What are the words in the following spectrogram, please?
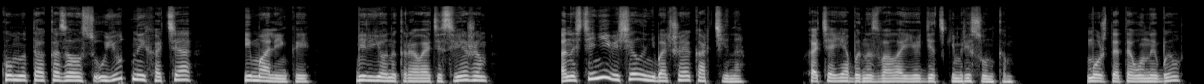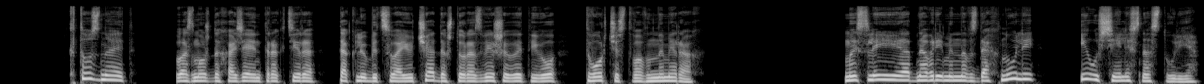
Комната оказалась уютной, хотя и маленькой, белье на кровати свежим, а на стене висела небольшая картина, хотя я бы назвала ее детским рисунком. Может, это он и был? Кто знает, Возможно, хозяин трактира так любит свое чадо, что развешивает его творчество в номерах. Мы с Леей одновременно вздохнули и уселись на стулья.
